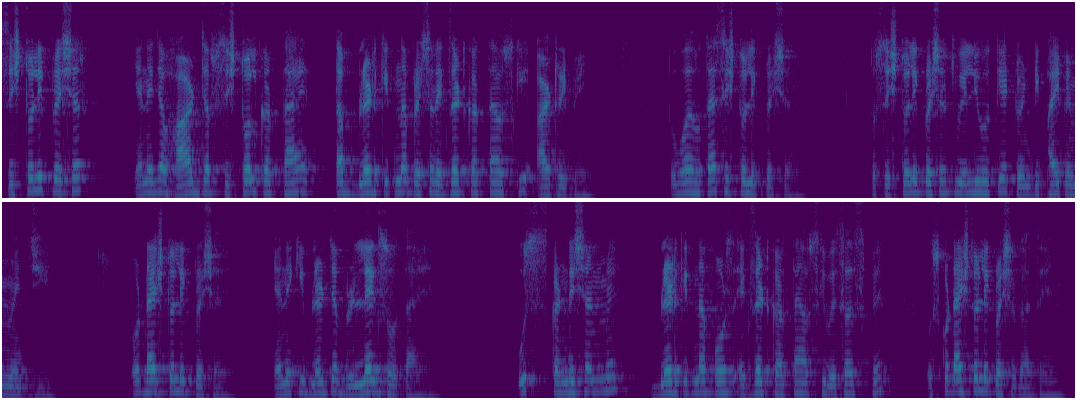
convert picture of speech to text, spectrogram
सिस्टोलिक प्रेशर यानी जब हार्ट जब सिस्टोल करता है, तब ब्लड कितना प्रेशर एग्जर्ट करता है, उसकी आर्टरी पे। तो वह होता है सिस्टोलिक प्रेशर तो सिस्टोलिक प्रेशर की वैल्यू होती है ट्वेंटी फाइव एम और डायस्टोलिक प्रेशर यानी कि ब्लड जब रिलैक्स होता है, उस कंडीशन में ब्लड कितना फोर्स एग्जर्ट करता है उसकी वेसल्स पे, उसको डायस्टोलिक प्रेशर कहते हैं।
